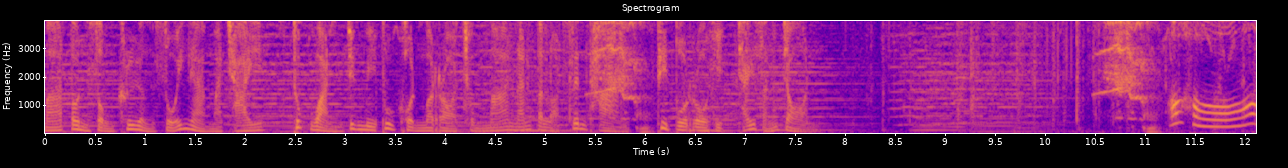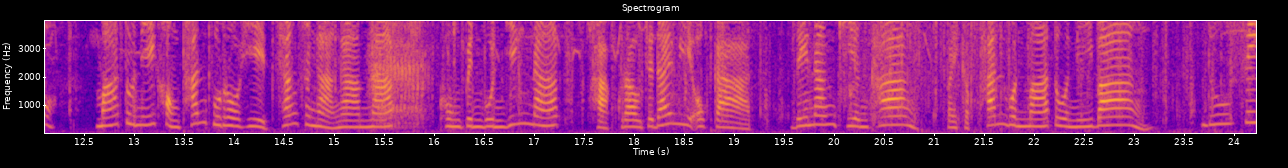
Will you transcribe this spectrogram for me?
ม้าต้นทรงเครื่องสวยงามมาใช้ ทุกวันจึงมีผู้คนมารอชมม้านั้นตลอดเส้นทางที่ปุโรหิตใช้สัญจร โอ้โห ม้าตัวนี้ของท่านปุโรหิตช่างสง่างามนัก คงเป็นบุญยิ่งนัก หากเราจะได้มีโอกาส ได้นั่งเคียงข้างไปกับท่านบนม้าตัวนี้บ้าง ดูสิ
